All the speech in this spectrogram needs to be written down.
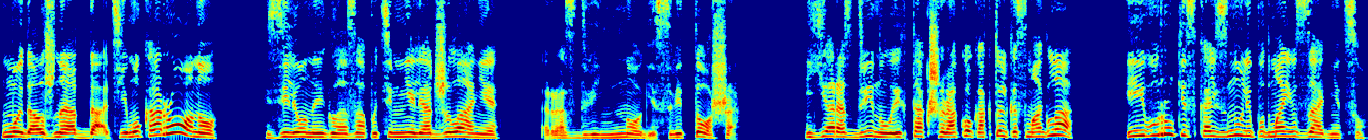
«Мы должны отдать ему корону!» Зеленые глаза потемнели от желания. «Раздвинь ноги, святоша!» Я раздвинула их так широко, как только смогла, и его руки скользнули под мою задницу.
